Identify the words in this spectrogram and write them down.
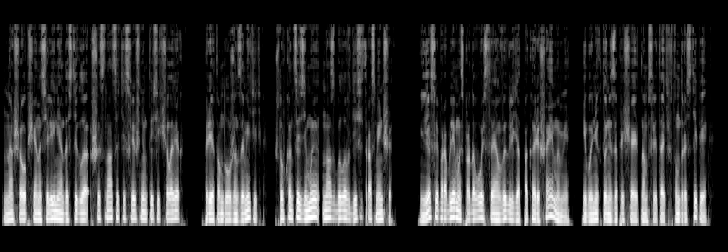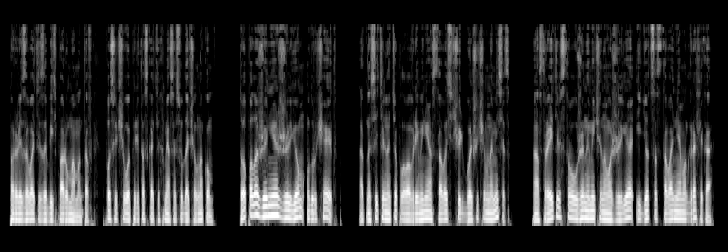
Наше общее население достигло 16 с лишним тысяч человек. При этом должен заметить, что в конце зимы нас было в 10 раз меньше. Если проблемы с продовольствием выглядят пока решаемыми, ибо никто не запрещает нам слетать в тундростепи, парализовать и забить пару мамонтов, после чего перетаскать их мясо сюда челноком, то положение с жильем удручает. Относительно теплого времени осталось чуть больше, чем на месяц, а строительство уже намеченного жилья идет с отставанием от графика,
